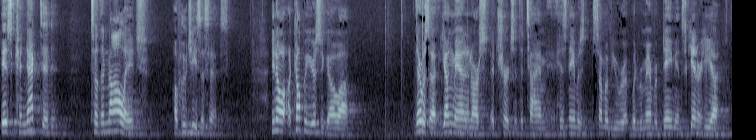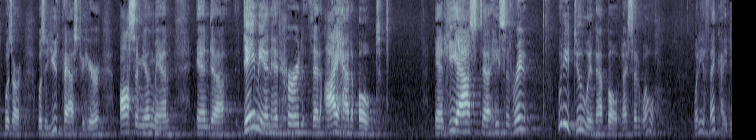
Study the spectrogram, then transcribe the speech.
is connected to the knowledge of who Jesus is. You know, a couple years ago, uh, there was a young man in our church at the time. His name was, some of you re- would remember, Damian Skinner. He uh, was, our, was a youth pastor here, awesome young man. And uh, Damien had heard that I had a boat. And he asked, uh, he said, Ray, what do you do in that boat? And I said, well, what do you think I do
